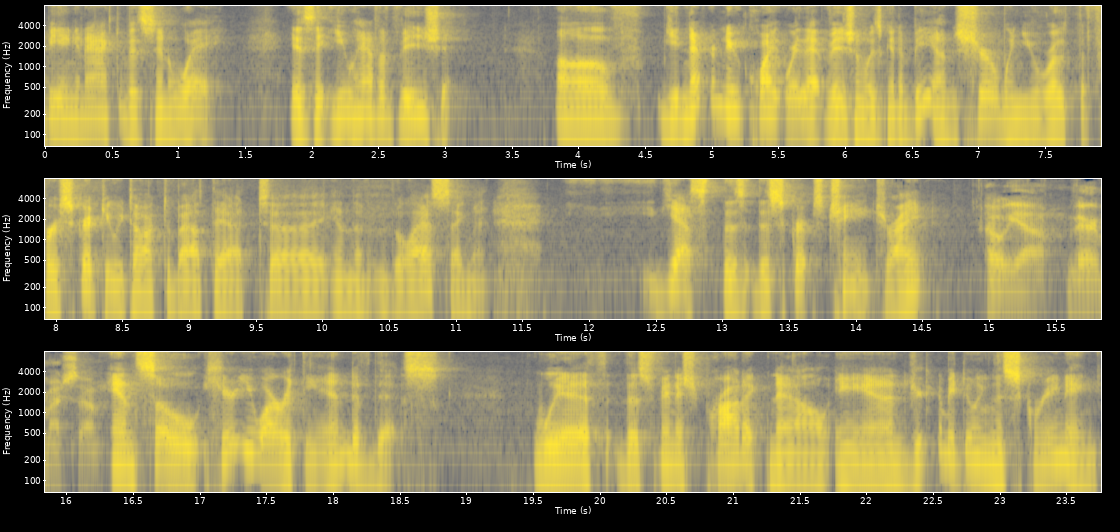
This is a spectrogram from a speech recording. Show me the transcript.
being an activist in a way, is that you have a vision of you never knew quite where that vision was going to be. I'm sure when you wrote the first script, we talked about that uh, in the the last segment. Yes, the the scripts change, right? Oh yeah, very much so. And so here you are at the end of this with this finished product now, and you're going to be doing the screening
